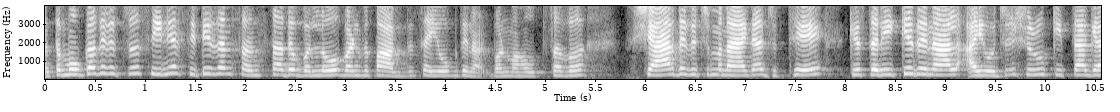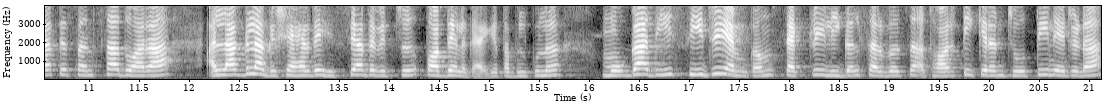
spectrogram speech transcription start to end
ਤਾਂ ਮੋਗਾ ਦੇ ਵਿੱਚ ਸੀਨੀਅਰ ਸਿਟੀਜ਼ਨ ਸੰਸਥਾ ਦੇ ਵੱਲੋਂ ਵਣ ਵਿਭਾਗ ਦੇ ਸਹਿਯੋਗ ਦੇ ਨਾਲ ਵਣ ਮਹੋਤਸਵ ਸ਼ਹਿਰ ਦੇ ਵਿੱਚ ਮਨਾਇਆ ਗਿਆ, ਜਿੱਥੇ ਕਿਸ ਤਰੀਕੇ ਦੇ ਨਾਲ ਆਯੋਜਨ ਸ਼ੁਰੂ ਕੀਤਾ ਗਿਆ ਤੇ ਸੰਸਥਾ ਦੁਆਰਾ ਅਲੱਗ-ਅਲੱਗ ਸ਼ਹਿਰ ਦੇ ਹਿੱਸਿਆਂ ਦੇ ਵਿੱਚ ਪੌਦੇ ਲਗਾਏ ਗਏ। ਤਾਂ ਬਿਲਕੁਲ ਮੋਗਾ ਦੀ CJM cum secretary legal service authority Kiran Jyoti ਨੇ ਜਿਹੜਾ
